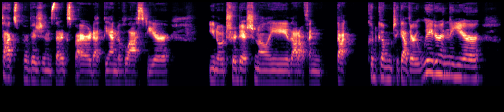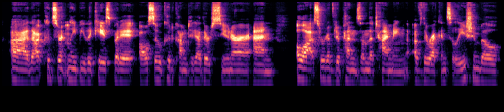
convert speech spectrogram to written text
tax provisions that expired at the end of last year. You know, traditionally that often that could come together later in the year. Uh, that could certainly be the case, but it also could come together sooner. And a lot sort of depends on the timing of the reconciliation bill,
